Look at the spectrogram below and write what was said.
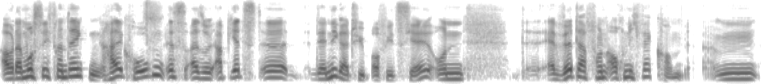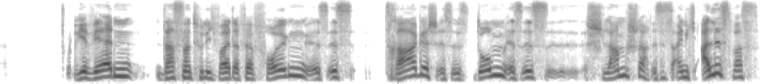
aber da musste ich dran denken. Hulk Hogan ist also ab jetzt äh, der Nigger-Typ offiziell und äh, er wird davon auch nicht wegkommen. Ähm, wir werden das natürlich weiter verfolgen. Es ist tragisch, es ist dumm, es ist Schlammschlacht, es ist eigentlich alles, was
